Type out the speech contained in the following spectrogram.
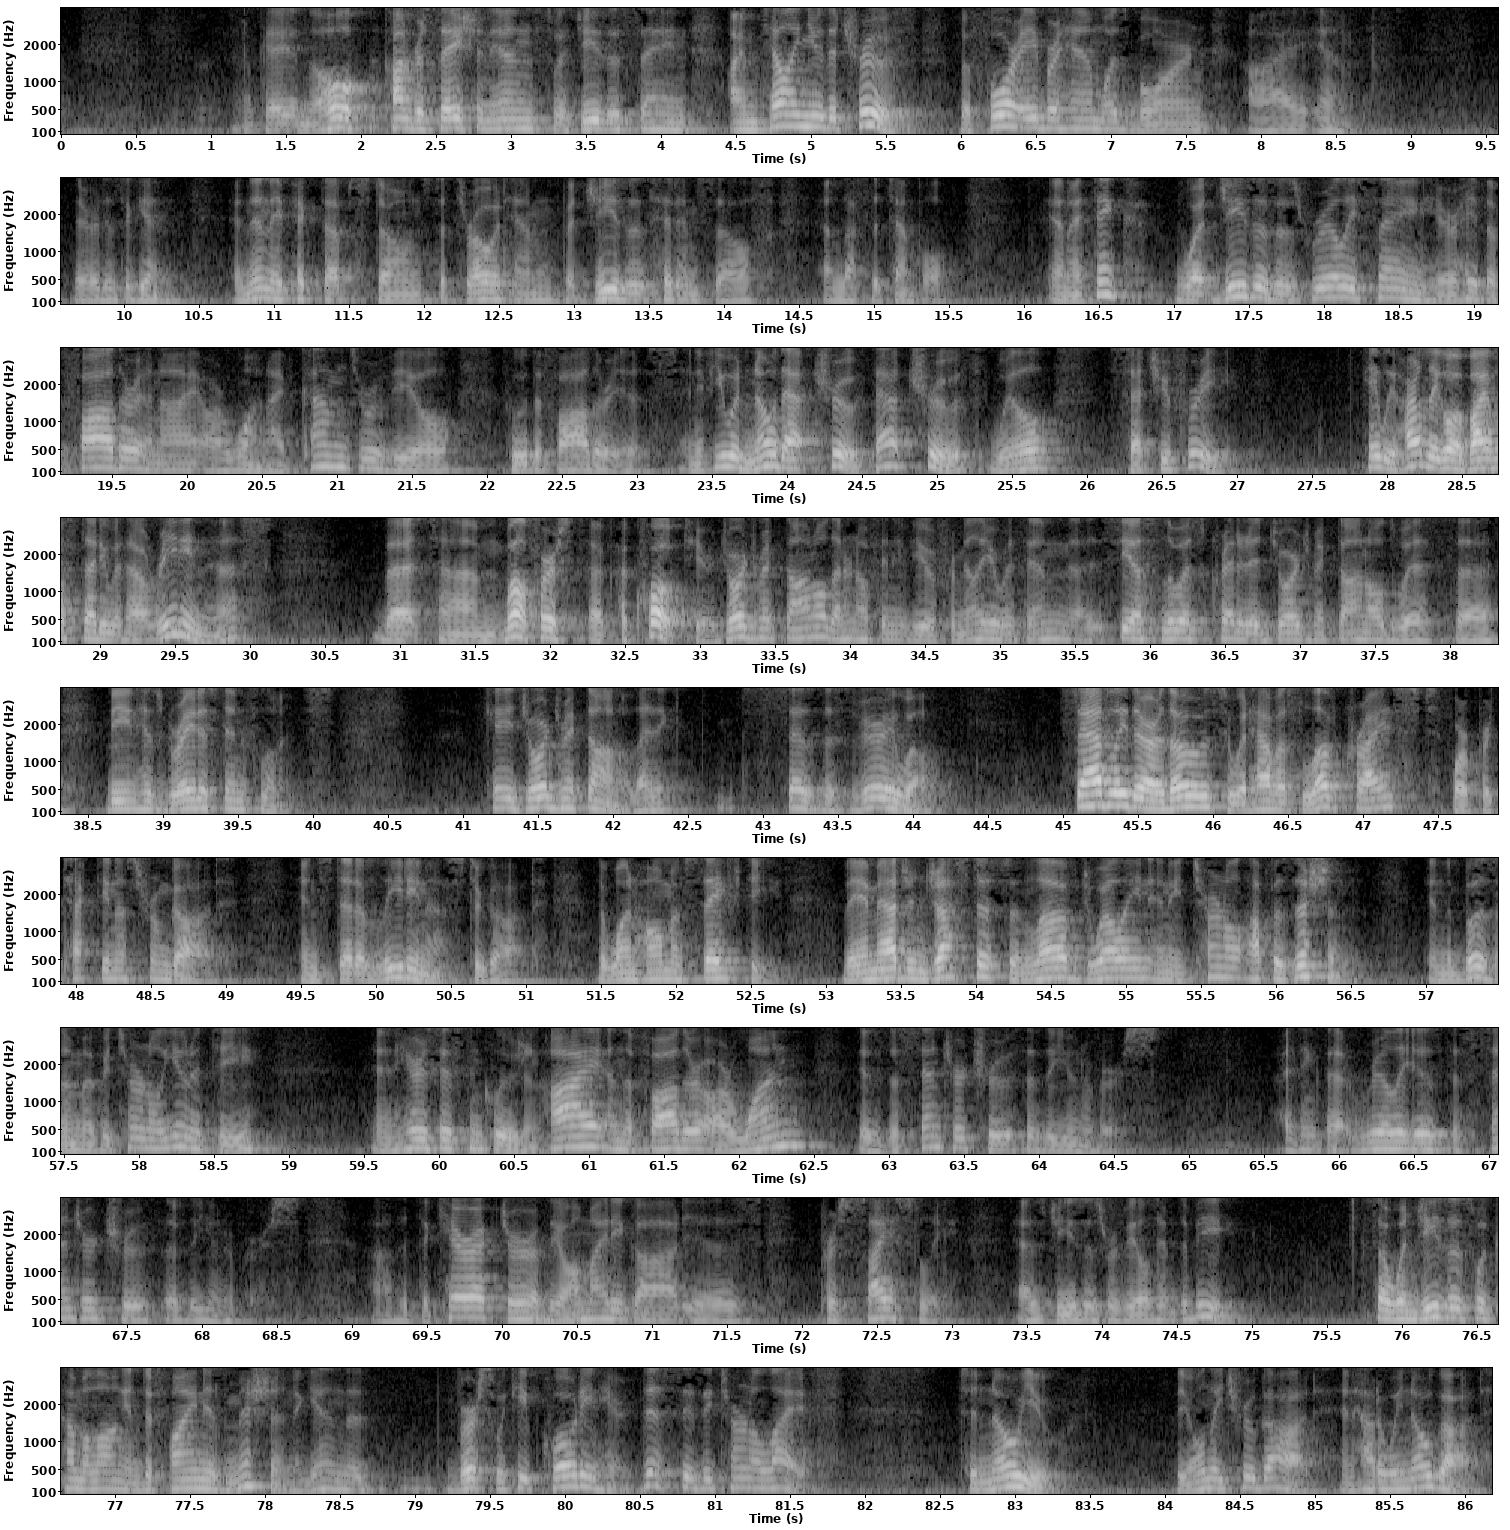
Okay, and the whole conversation ends with Jesus saying, I'm telling you the truth. Before Abraham was born, I am. There it is again. And then they picked up stones to throw at him, but Jesus hid himself and left the temple. And I think what Jesus is really saying here hey, the Father and I are one. I've come to reveal who the Father is. And if you would know that truth, that truth will set you free. Okay, we hardly go a Bible study without reading this. But, um, well, first, a, a, quote here. George MacDonald, I don't know if any of you are familiar with him. Uh, C.S. Lewis credited George MacDonald with uh, being his greatest influence. Okay, George MacDonald, I think, says this very well. Sadly, there are those who would have us love Christ for protecting us from God instead of leading us to God, the one home of safety. They imagine justice and love dwelling in eternal opposition in the bosom of eternal unity. And here's his conclusion I and the Father are one, is the center truth of the universe. I think that really is the center truth of the universe. Uh, that the character of the Almighty God is precisely as Jesus revealed him to be. So when Jesus would come along and define his mission, again, the verse we keep quoting here this is eternal life, to know you, the only true God. And how do we know God?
